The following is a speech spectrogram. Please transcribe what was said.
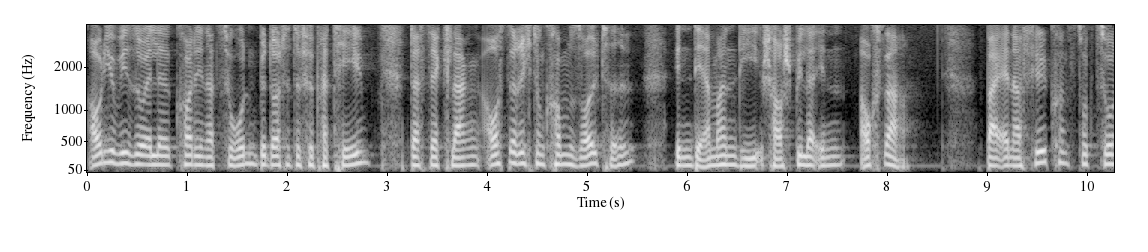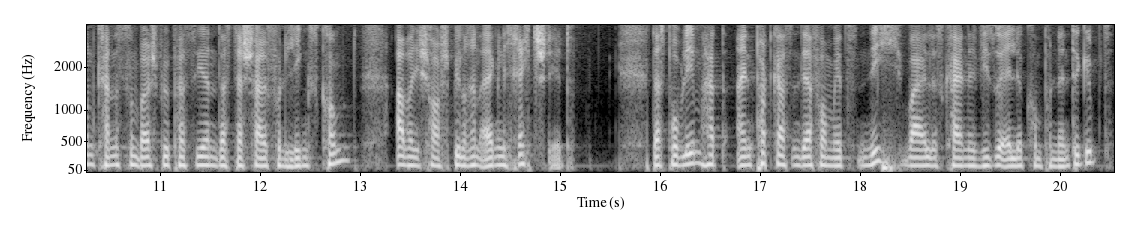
Audiovisuelle Koordination bedeutete für Pathé, dass der Klang aus der Richtung kommen sollte, in der man die SchauspielerInnen auch sah. Bei einer Fehlkonstruktion kann es zum Beispiel passieren, dass der Schall von links kommt, aber die Schauspielerin eigentlich rechts steht. Das Problem hat ein Podcast in der Form jetzt nicht, weil es keine visuelle Komponente gibt.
